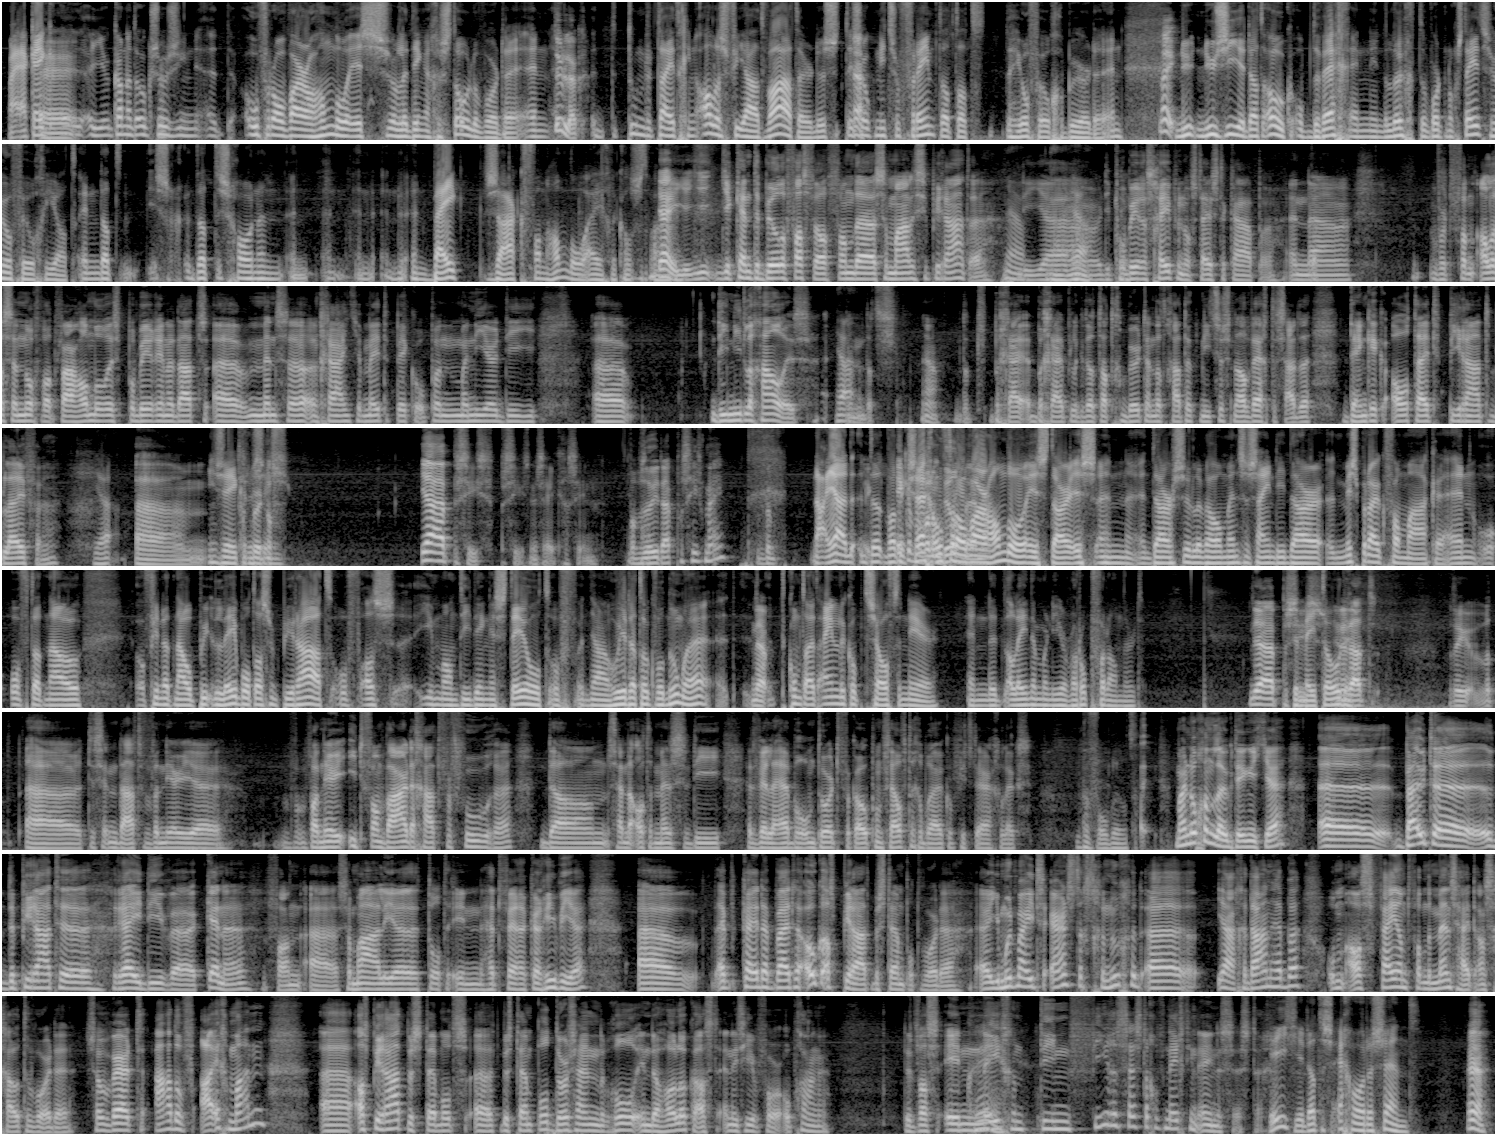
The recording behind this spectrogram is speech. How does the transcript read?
Maar ja, kijk, uh, je kan het ook zo zien. Overal waar handel is, zullen dingen gestolen worden. En Tuurlijk. toen de tijd ging alles via het water. Dus het is ja. ook niet zo vreemd dat dat heel veel gebeurde. En nee. nu, nu zie je dat ook op de weg en in de lucht. Er wordt nog steeds heel veel gejat. En dat is, dat is gewoon een, een, een, een, een bijzaak van handel eigenlijk, als het ware. Ja, je, je kent de beelden vast wel van de Somalische piraten. Ja. Die, uh, ja, ja. die proberen schepen nog steeds te kapen. En... Uh, wordt van alles en nog wat waar handel is, proberen inderdaad uh, mensen een graantje mee te pikken op een manier die, uh, die niet legaal is. Ja. En dat is, ja, dat is begrijp, begrijpelijk dat dat gebeurt en dat gaat ook niet zo snel weg. Er zouden denk ik altijd piraten blijven. Ja, um, in zekere zin. Nog... Ja, precies, precies, in zekere zin. Wat bedoel je daar precies mee? Nou ja, wat ik, ik zeg, overal waar handel is, daar, is een, daar zullen wel mensen zijn die daar misbruik van maken. En of dat nou, of je dat nou labelt als een piraat of als iemand die dingen steelt, of ja, hoe je dat ook wil noemen, het, ja. het komt uiteindelijk op hetzelfde neer. En de, alleen de manier waarop verandert. Ja, precies. De methode. Inderdaad, wat, wat, uh, het is inderdaad wanneer je wanneer je iets van waarde gaat vervoeren, dan zijn er altijd mensen die het willen hebben om door te verkopen, om zelf te gebruiken of iets dergelijks. Bijvoorbeeld. Maar nog een leuk dingetje. Uh, buiten de piraterij die we kennen, van uh, Somalië tot in het verre Caribië, uh, kan je daar buiten ook als piraat bestempeld worden. je moet maar iets ernstigs genoeg ja, gedaan hebben om als vijand van de mensheid aanschouwd te worden. Zo werd Adolf Eichmann als piraat bestempeld, bestempeld door zijn rol in de Holocaust en is hiervoor opgehangen. Dit was in okay. 1964 of 1961. Weet je, dat is echt wel recent. Ja.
